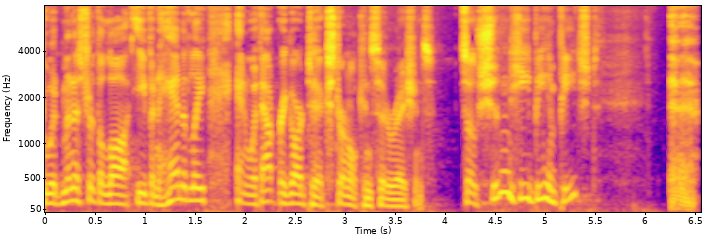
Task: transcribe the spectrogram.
to administer the law even handedly and without regard to external considerations. So, shouldn't he be impeached?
